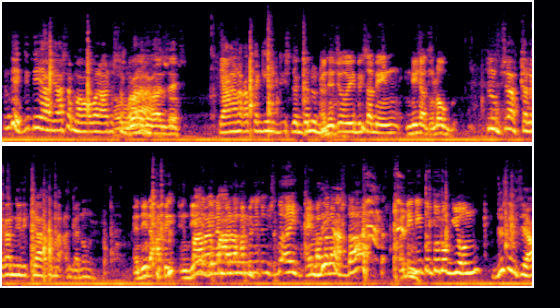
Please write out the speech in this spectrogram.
hindi, titiyaya siya, mawawala siya sa Oo, Wala bala. sa Hanse. Kaya nga nakatagilid yung isda ganun. Hindi so ibig sabihin, hindi siya tulog. Tulog siya, talagang nilikyasan na ganon. Hindi nakapik, hindi, Para- hindi naman parang- nakapikit yung isda ay. Ay, Hindi mata ng nga. isda. Hindi dito tulog yun. Dito siya.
